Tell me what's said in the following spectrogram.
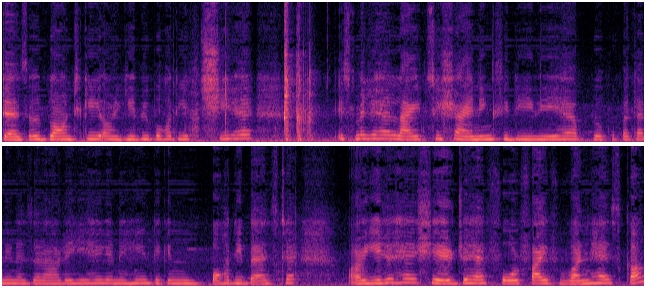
डेजल ब्लॉन्ड की और ये भी बहुत ही अच्छी है। इसमें जो है लाइट सी शाइनिंग सी दी हुई है, आप लोग को पता नहीं नज़र आ रही है या नहीं, लेकिन बहुत ही बेस्ट है। और ये जो है शेड जो है फोर फाइव वन है इसका।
